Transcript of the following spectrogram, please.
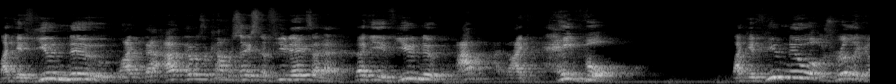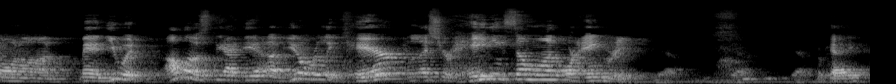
Like if you knew, like that, I, there was a conversation a few days I had. Like if you knew, I'm like hateful. Like if you knew what was really going on, man, you would almost the idea of you don't really care unless you're hating someone or angry. Yeah. Yeah. Yeah. Okay?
